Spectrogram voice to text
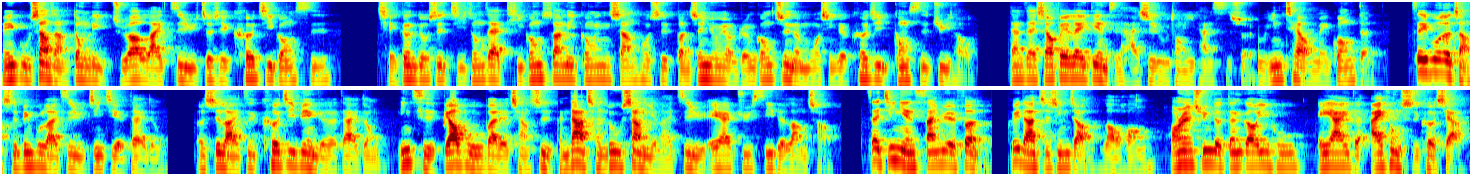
美股上涨动力主要来自于这些科技公司，且更多是集中在提供算力供应商或是本身拥有人工智能模型的科技公司巨头。但在消费类电子还是如同一潭死水，如 Intel、美光等。这一波的涨势并不来自于经济的带动，而是来自科技变革的带动。因此，标普五百的强势很大程度上也来自于 AIGC 的浪潮。在今年三月份，辉达执行长老黄黄仁勋的登高一呼，AI 的 iPhone 时刻下，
